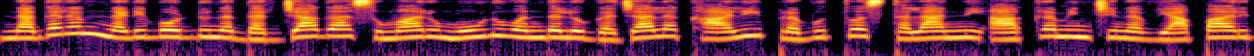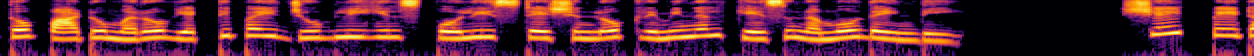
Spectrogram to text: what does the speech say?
నగరం నడిబొడ్డున దర్జాగా సుమారు మూడు వందలు గజాల ఖాళీ ప్రభుత్వ స్థలాన్ని ఆక్రమించిన వ్యాపారితో పాటు మరో వ్యక్తిపై జూబ్లీహిల్స్ పోలీస్ స్టేషన్లో క్రిమినల్ కేసు నమోదైంది. షేక్పేట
